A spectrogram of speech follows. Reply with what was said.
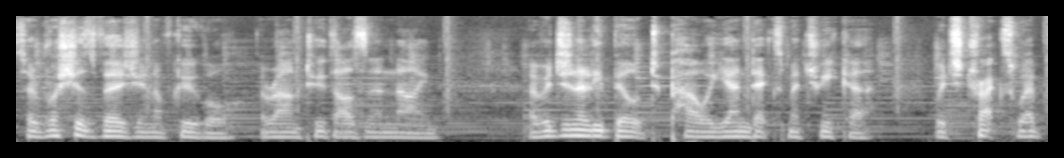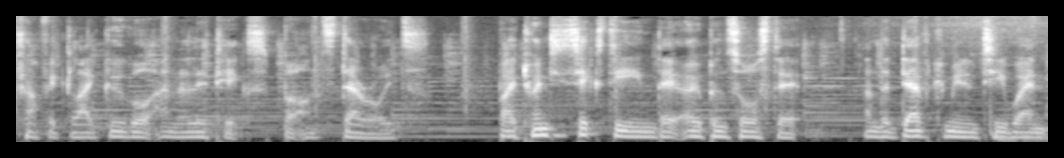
so Russia's version of Google, around 2009, originally built to power Yandex Metrika, which tracks web traffic like Google Analytics but on steroids. By 2016 they open sourced it and the dev community went,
